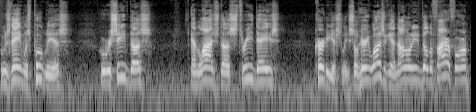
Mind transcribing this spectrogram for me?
whose name was Publius, who received us and lodged us three days courteously. So here he was again. Not only did he build a fire for them,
